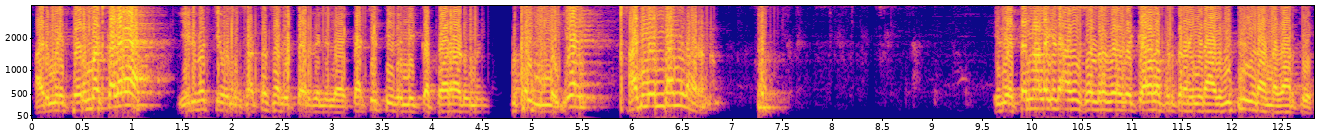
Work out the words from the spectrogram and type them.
அருமை பெருமக்களே இருபத்தி ஒன்று சட்டசபை தேர்தலில் கச்சத்தீவு மீட்க போராடும் என்று மக்கள் இல்லை. ஏன்? அது என்ன காரணம்? இது எத்தனை நாளைக்கு அதை சொல்றது? அதை கேவலப்படுத்துறாங்கடா அதை விட்டுங்கிற அந்த வார்த்தை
